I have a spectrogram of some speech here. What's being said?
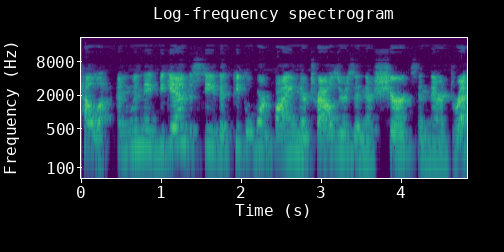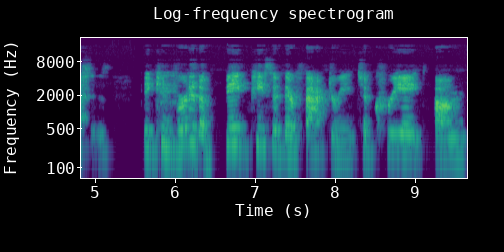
Hela. And when they began to see that people weren't buying their trousers and their shirts and their dresses, they converted a big piece of their factory to create um,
